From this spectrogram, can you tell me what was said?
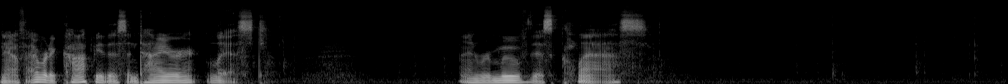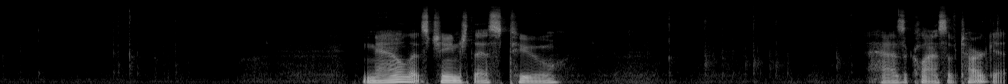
Now, if I were to copy this entire list, and remove this class. Now let's change this to has a class of target.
